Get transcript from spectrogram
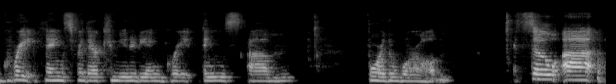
great things for their community and great things um, for the world. So, uh,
